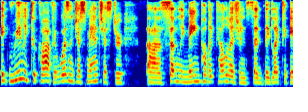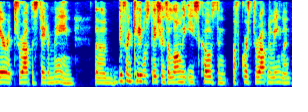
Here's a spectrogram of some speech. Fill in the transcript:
it really took off. It wasn't just Manchester. Uh, suddenly, Maine Public Television said they'd like to air it throughout the state of Maine. Uh, different cable stations along the East Coast, and of course throughout New England.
